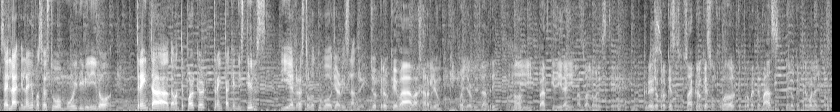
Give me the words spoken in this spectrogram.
O sea, el año pasado estuvo muy dividido. 30 Davante Parker, 30 Kenny Stills y el resto lo tuvo Jarvis Landry. Yo creo que va a bajarle un poquito a Jarvis Landry y va a adquirir ahí más valor este. ¿Crees? Yo creo que es eso. O sea, creo que es un jugador que promete más de lo que entregó el año pasado.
